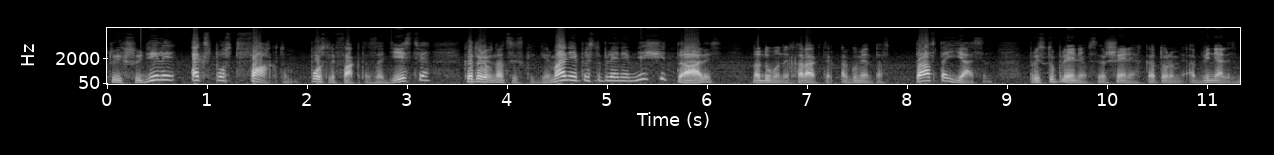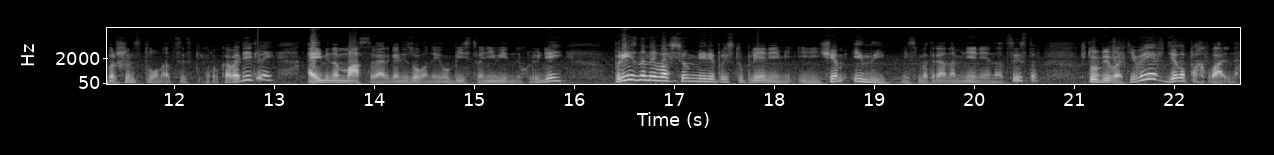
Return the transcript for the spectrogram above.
что их судили экспостфактум, после факта задействия, которые в нацистской Германии преступлением не считались. Надуманный характер аргументов Тафта ясен. Преступления, в совершениях которыми обвинялись большинство нацистских руководителей, а именно массовые организованные убийства невинных людей, признаны во всем мире преступлениями и ничем иным, несмотря на мнение нацистов, что убивать евреев – дело похвальное.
